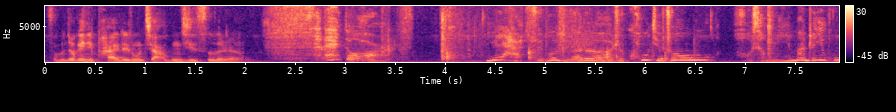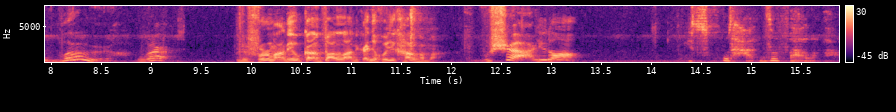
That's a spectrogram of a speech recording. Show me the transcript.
怎么就给你派这种假公济私的任务？哎，等会儿，你俩觉不觉得这空气中好像弥漫着一股味儿啊？味儿？你福尔马林又干翻了，你赶紧回去看看吧。不是啊，吕东，你醋坛子翻了吧？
